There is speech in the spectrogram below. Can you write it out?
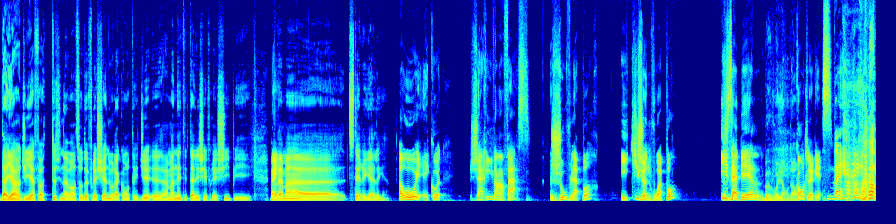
D'ailleurs, JF a toute une aventure de Freshy à nous raconter. J- euh, à un moment donné, t'es allé chez Freshy, puis Ben- vraiment, euh, tu t'es régalé. Ah oui, oui, écoute, j'arrive en face, j'ouvre la porte, et qui je ne vois pas, Isabelle Ben voyons donc. contre le reste. Ben, ben,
